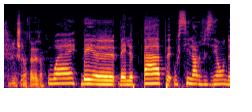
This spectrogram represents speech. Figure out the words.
C'est bien Je ça? pense que t'as raison. Ouais, ben, euh, ben le pape, aussi leur vision de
